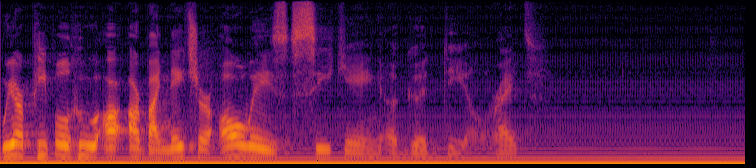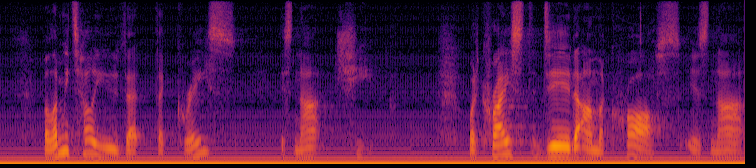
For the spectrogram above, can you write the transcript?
We are people who are, are by nature always seeking a good deal, right? But let me tell you that, that grace is not cheap. What Christ did on the cross is not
